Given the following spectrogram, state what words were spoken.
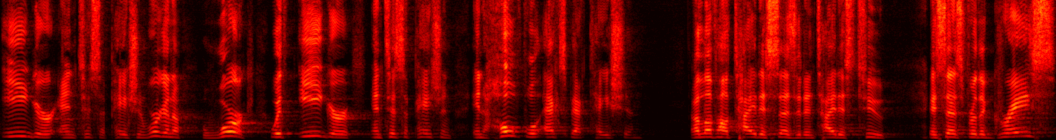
eager anticipation. We're going to work with eager anticipation in hopeful expectation. I love how Titus says it in Titus 2. It says, For the grace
